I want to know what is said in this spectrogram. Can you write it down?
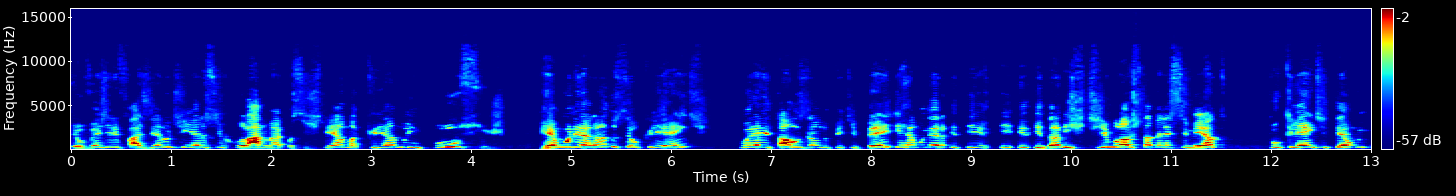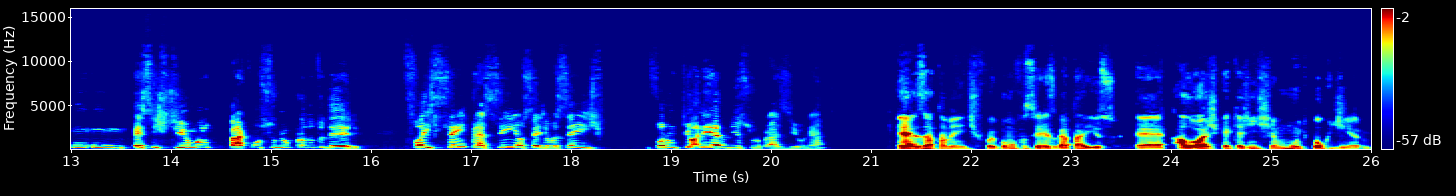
eu vejo ele fazendo o dinheiro circular no ecossistema, criando impulsos, remunerando o seu cliente por ele estar usando o PicPay e, remunera, e, e, e dando estímulo ao estabelecimento para o cliente ter um, um, esse estímulo para consumir o produto dele. Foi sempre assim, ou seja, vocês foram pioneiros nisso no Brasil, né? É, exatamente. Foi bom você resgatar isso. É, a lógica é que a gente tinha muito pouco dinheiro.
